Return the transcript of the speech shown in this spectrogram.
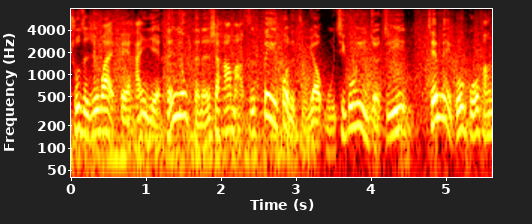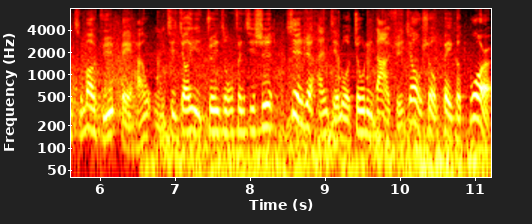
除此之外，北韩也很有可能是哈马斯背后的主要武器供应者之一。前美国国防情报局北韩武器交易追踪分析师、现任安杰洛州立大学教授贝克托尔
